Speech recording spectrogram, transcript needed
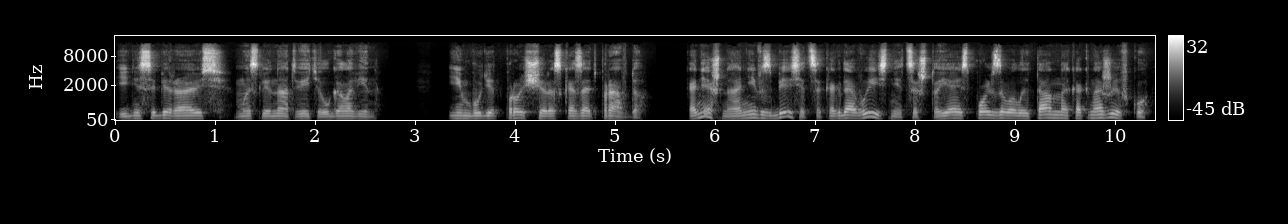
«И не собираюсь», – мысленно ответил Головин. «Им будет проще рассказать правду. Конечно, они взбесятся, когда выяснится, что я использовал Итанна как наживку,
